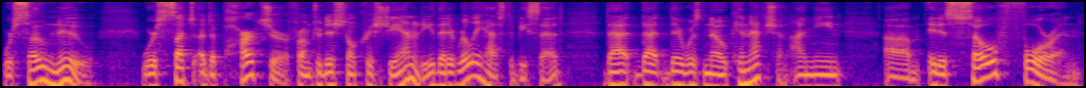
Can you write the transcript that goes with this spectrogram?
were so new, were such a departure from traditional Christianity that it really has to be said that that there was no connection. I mean, um, it is so foreign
